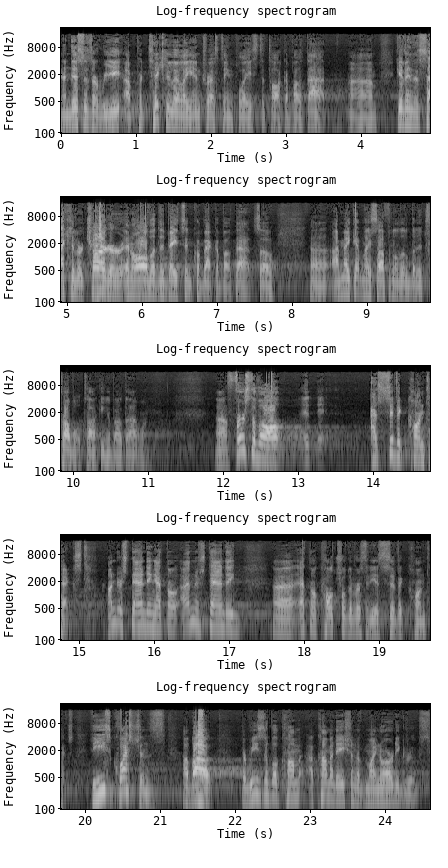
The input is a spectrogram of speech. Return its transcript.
And this is a, re, a particularly interesting place to talk about that um, given the secular charter and all the debates in Quebec about that. So uh, I might get myself in a little bit of trouble talking about that one. Uh, first of all, it, it, as civic context, understanding, ethno, understanding uh, ethnocultural diversity as civic context. These questions about the reasonable accommodation of minority groups,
